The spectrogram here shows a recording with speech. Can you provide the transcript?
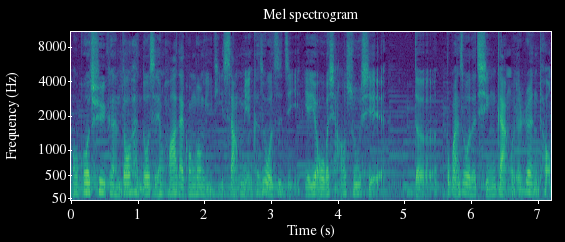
我过去可能都很多时间花在公共议题上面，可是我自己也有我想要书写。的，不管是我的情感、我的认同，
